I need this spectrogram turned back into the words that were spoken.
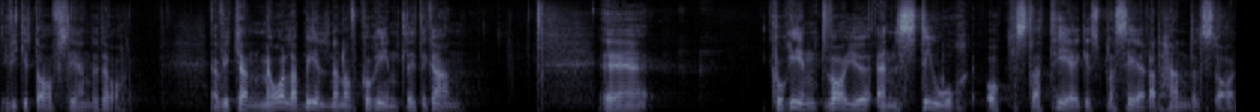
i vilket avseende då? Ja, vi kan måla bilden av Korint lite grann. Eh, Korint var ju en stor och strategiskt placerad handelsstad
